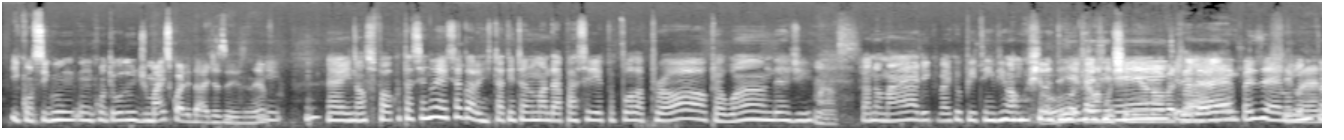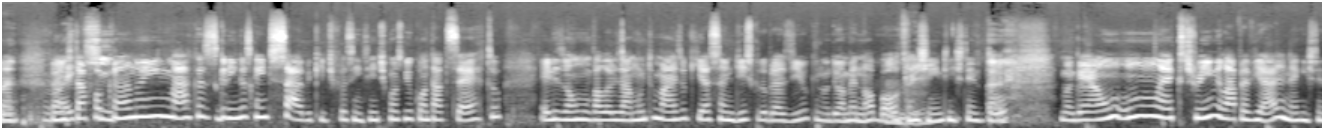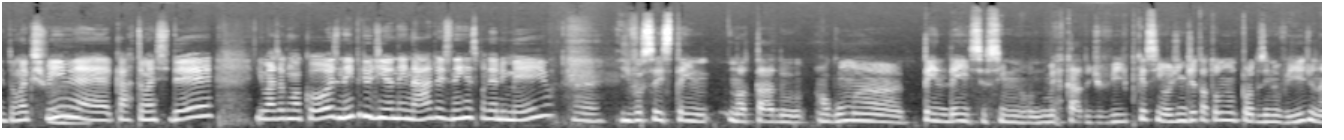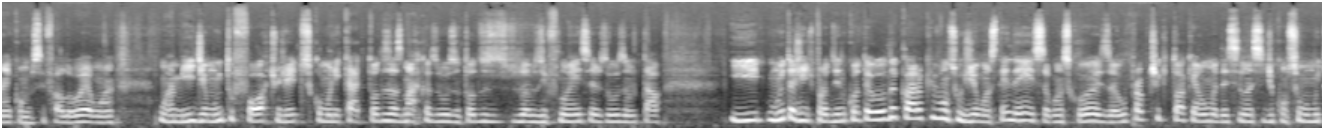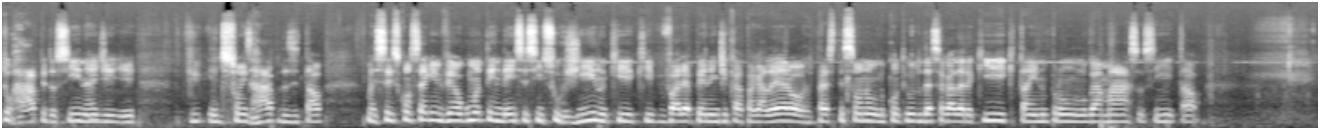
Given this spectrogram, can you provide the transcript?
e consigo um, um conteúdo de mais qualidade às vezes, né? E, é, e nosso foco está sendo esse agora. A gente está tentando mandar parceria para Pola Pro, para Wondered, para Nomadic, vai que o Peter envia uma mochila oh, dele aquela mochilinha nova dele. É, pois é, filé, né? Então, a gente está focando em marcas gringas que a gente sabe que, tipo assim, se a gente conseguir o contato certo, eles vão valorizar muito mais do que a Sandisk do Brasil, que não deu a menor bola uhum. pra gente, a gente tentou é. ganhar um, um Extreme lá para viagem, né? Que a gente tentou um Extreme, uhum. é, cartão SD e mais alguma coisa, nem pediu dinheiro nem nada, eles nem responderam e-mail. É. E vocês têm notado alguma tendência assim no, no, mercado de vídeo? Porque assim, hoje em dia está todo mundo produzindo vídeo, né? Como você falou, é uma, uma mídia muito forte, um jeito de se comunicar que todas as marcas usam, todos os influencers usam e tal. E muita gente produzindo conteúdo, é claro que vão surgir algumas tendências, algumas coisas. O próprio TikTok é uma desse lance de consumo muito rápido, assim, né? de, de edições rápidas e tal. Mas vocês conseguem ver alguma tendência assim surgindo que, que vale a pena indicar pra galera, ó, presta atenção no, no conteúdo dessa galera aqui que tá indo para um lugar massa assim e tal.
